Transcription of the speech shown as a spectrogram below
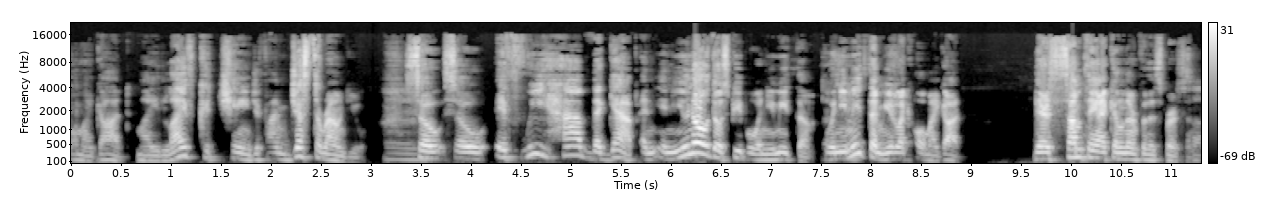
oh my god, my life could change if I'm just around you. Mm. So so if we have the gap, and and you know those people when you meet them, when you meet them, you're like, oh my god, there's something I can learn from this person.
